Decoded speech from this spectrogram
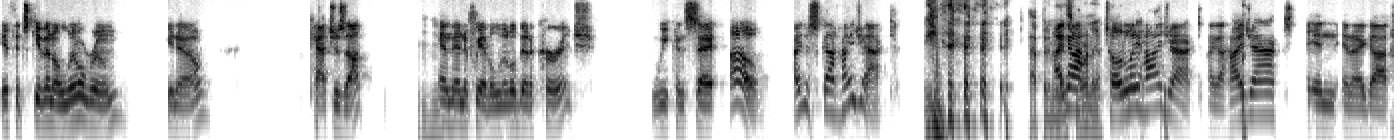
if it's given a little room you know catches up mm-hmm. and then if we have a little bit of courage we can say oh i just got hijacked happened to me I this got morning. totally hijacked. I got hijacked and and I got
